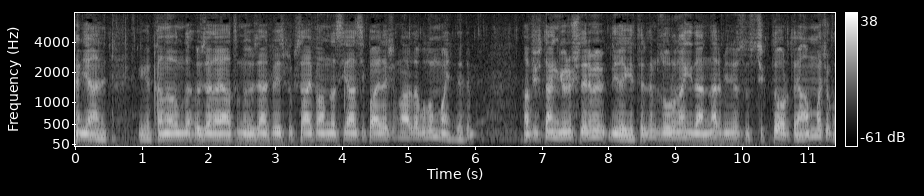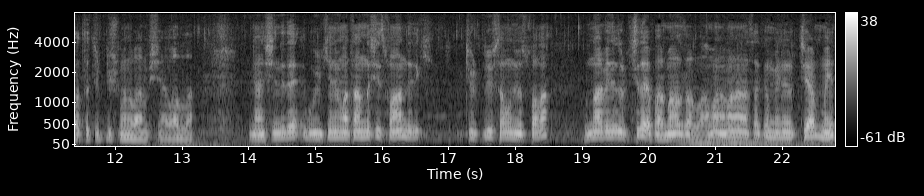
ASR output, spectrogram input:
yani kanalımda özel hayatımda özel Facebook sayfamda siyasi paylaşımlarda bulunmayın dedim. Hafiften görüşlerimi dile getirdim. Zoruna gidenler biliyorsunuz çıktı ortaya. Amma çok Atatürk düşmanı varmış ya valla. Yani şimdi de bu ülkenin vatandaşıyız falan dedik. Türklüğü savunuyoruz falan. Bunlar beni ırkçı da yapar maazallah. Aman aman ha, sakın beni ırkçı yapmayın.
